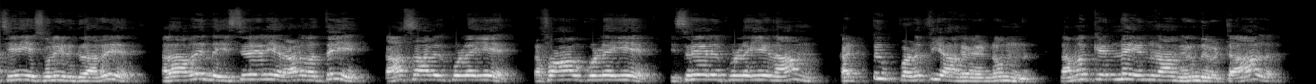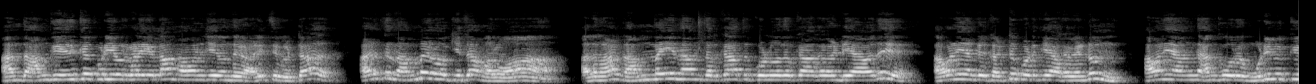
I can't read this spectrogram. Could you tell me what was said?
செய்தியை சொல்லி இருக்கிறாரு அதாவது இந்த இஸ்ரேலிய ராணுவத்தை காசாவிற்குள்ளேயே ரஃபாவுக்குள்ளேயே இஸ்ரேலுக்குள்ளேயே நாம் கட்டுப்படுத்தி ஆக வேண்டும். நமக்கு என்ன என்று நாம் இருந்து விட்டால் அந்த அங்கு இருக்கக்கூடியவர்களை எல்லாம் அவன் வந்து அழித்து விட்டால் அடுத்து நம்மை நோக்கி தான் வருவான். அதனால் நம்மை நாம் தற்காத்துக் கொள்வதற்காக வேண்டியாவது அவனை அங்கு கட்டுப்படுத்தியாக வேண்டும். அவனை அங்கு அங்கு ஒரு முடிவுக்கு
